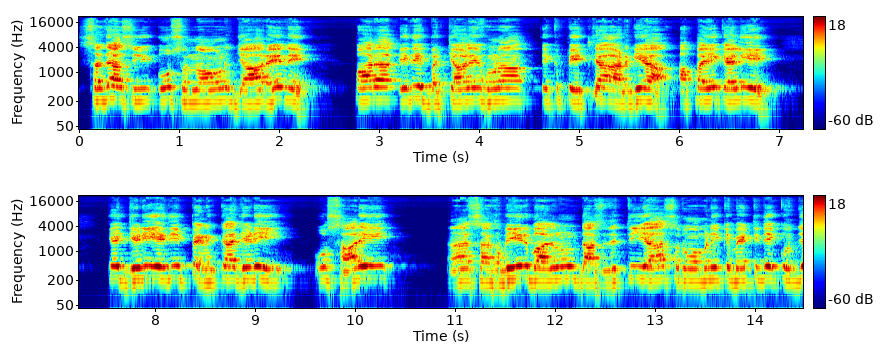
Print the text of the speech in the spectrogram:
ਸਜ਼ਾ ਸੀ ਉਹ ਸੁਣਾਉਣ ਜਾ ਰਹੇ ਨੇ ਪਰ ਇਹਦੇ ਵਿਚਾਲੇ ਹੋਣਾ ਇੱਕ ਪੇਚਾ ਅੜ ਗਿਆ। ਆਪਾਂ ਇਹ ਕਹਿ ਲਈਏ ਕਿ ਜਿਹੜੀ ਇਹਦੀ ਭਿਣਕ ਆ ਜਿਹੜੀ ਉਹ ਸਾਰੀ ਅਹ, ਸੁਖਬੀਰ ਬਾਦਲ ਨੂੰ ਦੱਸ ਦਿੱਤੀ ਆ। ਸ਼੍ਰੋਮਣੀ ਕਮੇਟੀ ਦੇ ਕੁਝ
